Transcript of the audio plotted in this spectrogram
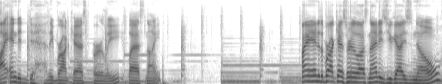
I ended the broadcast early last night. I ended the broadcast early last night, as you guys know,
